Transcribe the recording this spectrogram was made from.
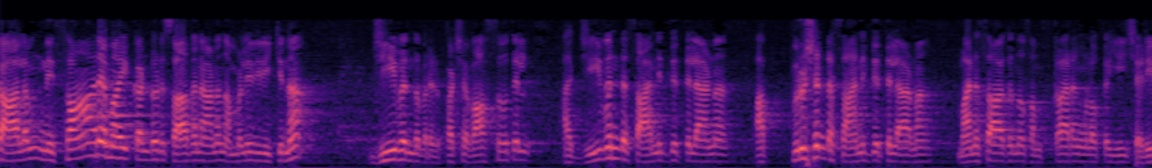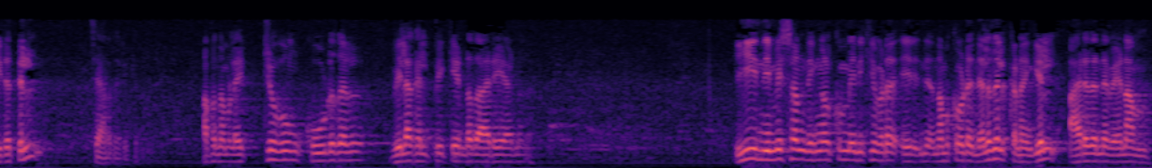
കാലം നിസാരമായി കണ്ടൊരു സാധനമാണ് നമ്മളിൽ ഇരിക്കുന്ന ജീവൻ എന്ന് പറയുന്നത്. പക്ഷെ വാസ്തവത്തിൽ ആ ജീവന്റെ സാന്നിധ്യത്തിലാണ് ആ പുരുഷന്റെ സാന്നിധ്യത്തിലാണ് മനസ്സാകുന്ന സംസ്കാരങ്ങളൊക്കെ ഈ ശരീരത്തിൽ ചേർന്നിരിക്കുന്നത്. അപ്പൊ നമ്മൾ ഏറ്റവും കൂടുതൽ വില കൽപ്പിക്കേണ്ടത് ആരെയാണ്? ഈ നിമിഷം നിങ്ങൾക്കും എനിക്കിവിടെ നമുക്കിവിടെ നിലനിൽക്കണമെങ്കിൽ ആര് തന്നെ വേണം?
